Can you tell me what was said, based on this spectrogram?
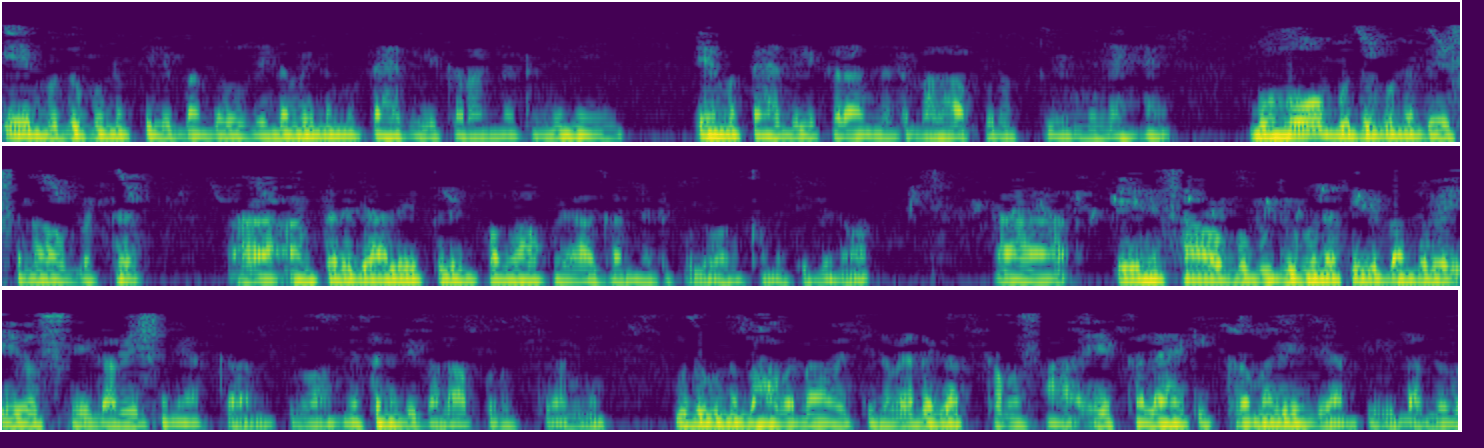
ඒ බුදු ගුණ පිළිබඳව වෙන වෙනම පැහැදිලි කරන්නට නෙමෙයි. එහෙම පැහැදිලි කරන්නට බලාපොරොත්තු වෙන්නේ නැහැ. බොහෝ බුදු ගුණ දේශනා ඔබට අන්තර්ජාලය තුළින් පවා හොයා ගන්නට පුළුවන්කම තිබෙනවා. ඒ නිසා ඔබ බුදුගුණ පිළිබඳව ඒ ඔස්සේ ගවේෂණයක් කරන්න පුළුවන්. මෙතනදී බලාපොරොත්තු වෙන්නේ බුදුගුණ භාවනාවේ තියෙන වැදගත්කම සහ ඒ කල හැකි ක්‍රමවේදයන් පිළිබඳව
